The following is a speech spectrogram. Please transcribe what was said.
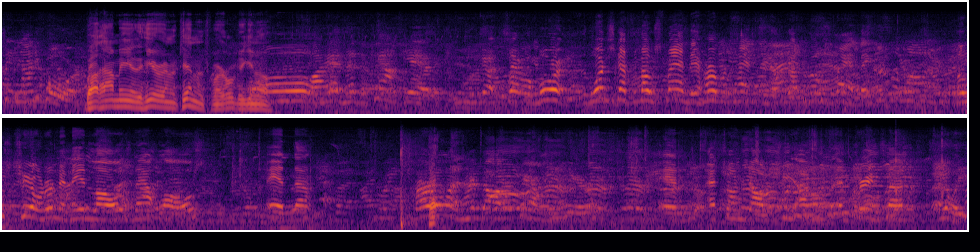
1994. About how many are here in attendance, Myrtle? Do you know? Oh, I hadn't had to count yet. We've got several more. The one's got the most family. Herbert Hatfield got the most family. Most children and in-laws and outlaws. And uh, Myrtle and her daughter Carolyn are here. And that's on daughter, she, uh, and grandson, Billy.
